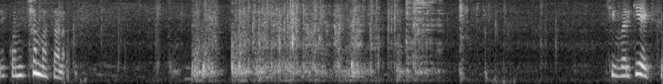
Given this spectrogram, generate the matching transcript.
ఇది కొంచెం మసాలా. చివరికి ఎగ్స్.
